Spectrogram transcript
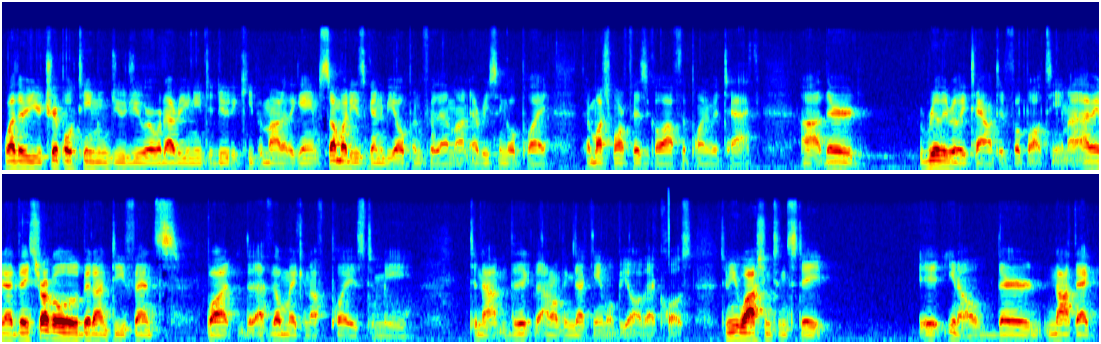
Whether you're triple teaming Juju or whatever you need to do to keep him out of the game, somebody is going to be open for them on every single play. They're much more physical off the point of attack. Uh, they're really, really talented football team. I I mean, they struggle a little bit on defense, but they'll make enough plays to me to not. they- I don't think that game will be all that close. To me, Washington State, it, you know, they're not that.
